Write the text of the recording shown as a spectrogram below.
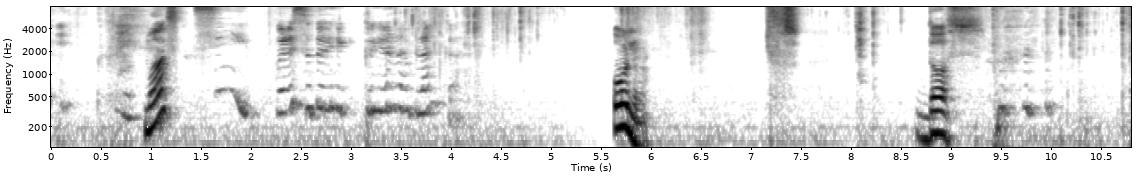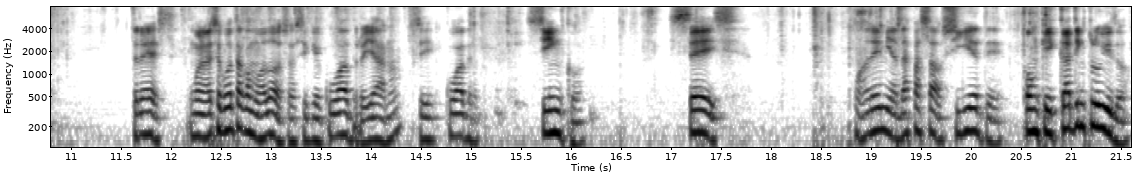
¿Más? Sí, por eso te dije que cogieras la blanca. Uno. Dos. Tres. Bueno, ese cuenta como dos, así que cuatro ya, ¿no? Sí, cuatro. Cinco. Seis. Madre mía, te has pasado. Siete. Con KitKat incluido.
